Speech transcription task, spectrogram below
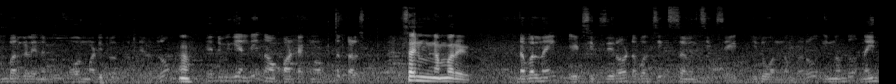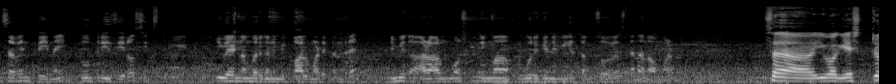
ನಂಬರ್ಗಳೇ ನಮಗೆ ಫೋನ್ ಮಾಡಿದ್ರು ಅಂತ ಹೇಳಿದ್ರು. ನಿಮಗೆ ಅಲ್ಲಿ ನಾವು ಕಾಂಟ್ಯಾಕ್ಟ್ ಮಾಡ್ಬಿಟ್ಟು ಕಳಿಸ್ಕೊಡ್ತೇವೆ. ಸರ್ ನಿಮ್ಮ ನಂಬರ್ ಹೇಳಿ. Double nine eight six zero double six seven six eight ಇದು ಒಂದು ನಂಬರು ಇನ್ನೊಂದು nine seven three nine two three zero six three eight ಇವೆರಡು ನಂಬರ್ಗೆ ನಿಮಗೆ ಕಾಲ್ ಮಾಡಿದ್ರೆ ನಿಮಗೆ ಆಲ್ಮೋಸ್ಟ್ ನಿಮ್ಮ ಊರಿಗೆ ನಿಮಗೆ ತಪ್ಪಿಸೋ ವ್ಯವಸ್ಥೆನ ನಾವು ಮಾಡ್ತೀವಿ. ಸರ್ ಇವಾಗ ಎಷ್ಟು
